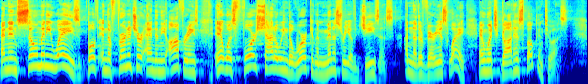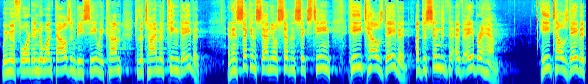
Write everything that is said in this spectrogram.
And in so many ways, both in the furniture and in the offerings, it was foreshadowing the work and the ministry of Jesus, another various way in which God has spoken to us. We move forward into 1000 BC, and we come to the time of King David. And in 2 Samuel 7:16, he tells David, a descendant of Abraham, he tells David,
